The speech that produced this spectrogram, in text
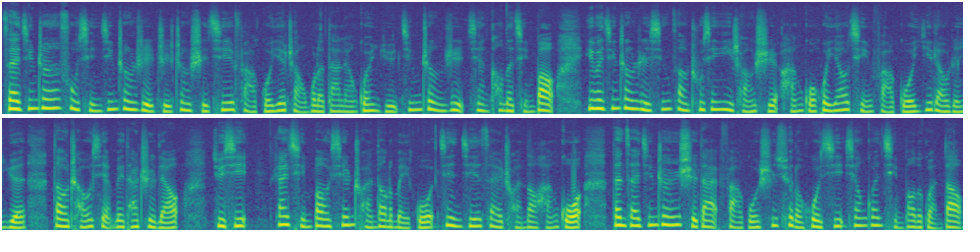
在金正恩父亲金正日执政时期，法国也掌握了大量关于金正日健康的情报。因为金正日心脏出现异常时，韩国会邀请法国医疗人员到朝鲜为他治疗。据悉。该情报先传到了美国，间接再传到韩国，但在金正恩时代，法国失去了获悉相关情报的管道。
